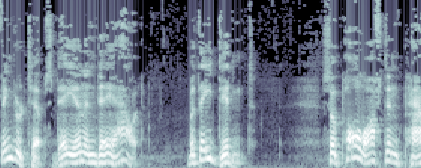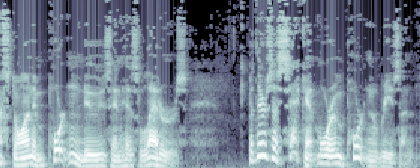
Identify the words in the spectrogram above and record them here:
fingertips day in and day out, but they didn't. So Paul often passed on important news in his letters. But there's a second, more important reason.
